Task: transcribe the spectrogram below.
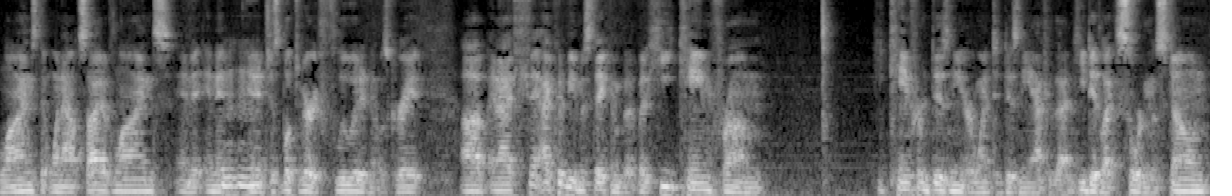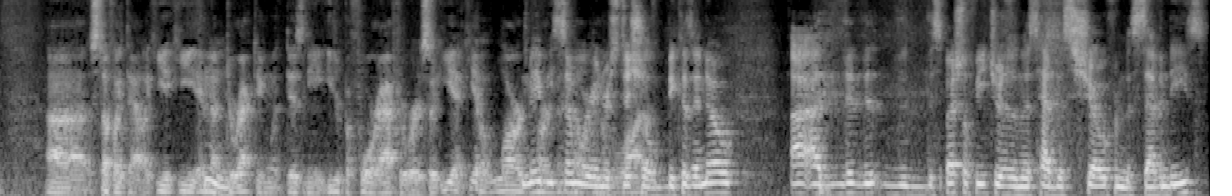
lines that went outside of lines, and it and it, Mm-hmm. and it just looked very fluid, and it was great. Uh, and I think I could be mistaken, but but he came from he came from Disney or went to Disney after that. He did like Sword in the Stone. Uh, stuff like that. Like he, he ended up directing with Disney either before or afterwards. So he had, he had a large Hmm. maybe somewhere development of a lot interstitial because I know uh, the, the, the the special features in this had this show from the seventies.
